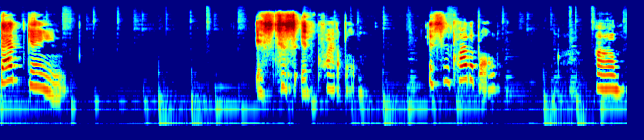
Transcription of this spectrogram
That game is just incredible. It's incredible. Um,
